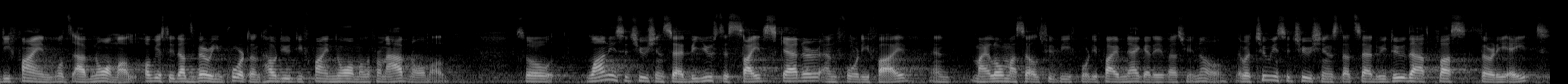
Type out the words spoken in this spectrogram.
define what's abnormal? Obviously, that's very important. How do you define normal from abnormal? So one institution said we use the side scatter and 45, and myeloma cells should be 45 negative, as you know. There were two institutions that said we do that plus 38,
